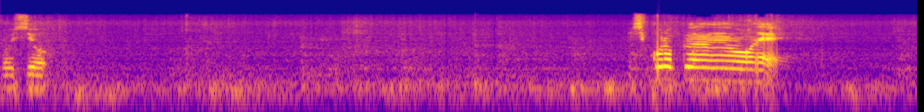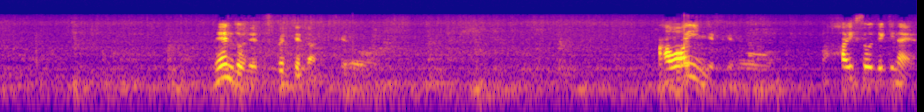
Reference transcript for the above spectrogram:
そうしよう。石ころくんをね、粘土で作ってたんですけど、可愛いんですけど、配送できない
